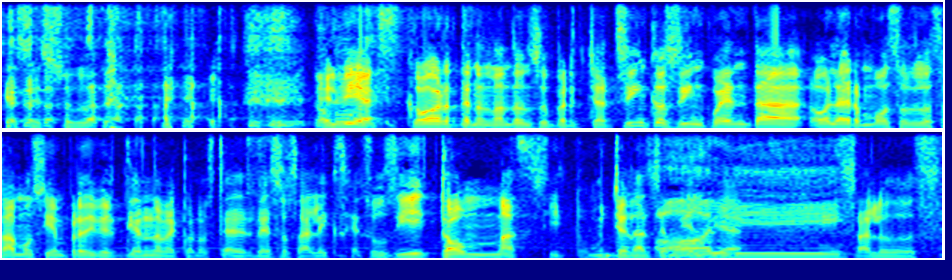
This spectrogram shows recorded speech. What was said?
Ese es su... ¿Cómo Elvia ves? Corte nos manda un super chat. 550. Hola hermosos, los amo siempre divirtiéndome con ustedes. Besos Alex Jesús y Tomasito. Muchas gracias. Saludos.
